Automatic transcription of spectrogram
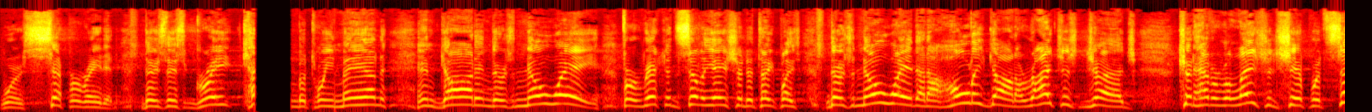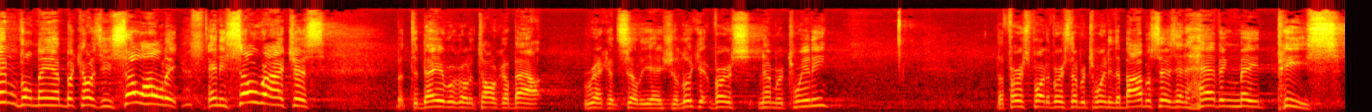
were separated. There's this great between man and God, and there's no way for reconciliation to take place. There's no way that a holy God, a righteous judge, could have a relationship with sinful man because he's so holy and he's so righteous. But today we're going to talk about reconciliation. Look at verse number 20. The first part of verse number 20, the Bible says, And having made peace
